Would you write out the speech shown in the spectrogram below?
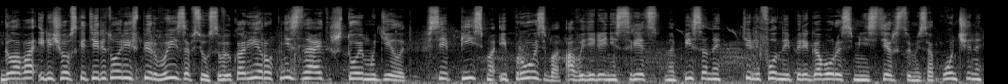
Глава Ильичевской территории впервые за всю свою карьеру не знает, что ему делать. Все письма и просьбы о выделении средств написаны, телефонные переговоры с министерствами закончены,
